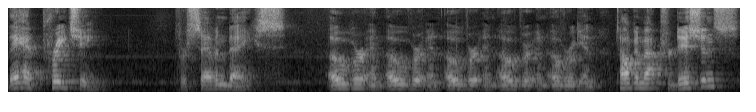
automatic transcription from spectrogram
They had preaching for seven days, over and over and over and over and over again. Talking about traditions,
